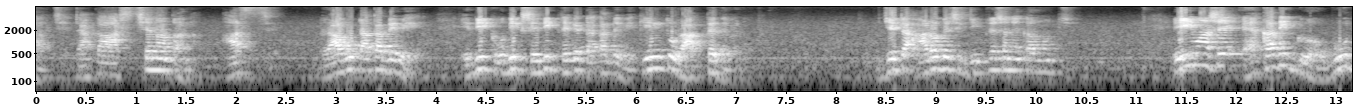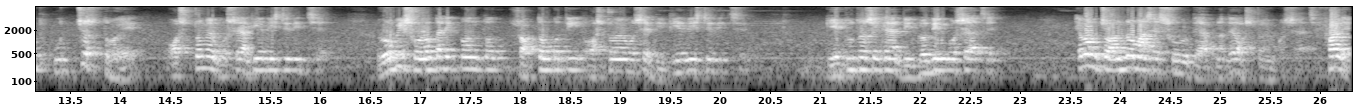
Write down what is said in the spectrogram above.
থাকছে। টাকা আসছে না তা না, আসছে। রাহু টাকা দেবে, এদিক ওদিক সেদিক থেকে টাকা দেবে, কিন্তু রাখতে দেবে না। যেটা আরও বেশি ডিপ্রেশনের কারণ হচ্ছে। এই মাসে একাধিক গ্রহ বুধ উচ্চস্থ হয়ে অষ্টমে বসে দ্বিতীয় দৃষ্টি দিচ্ছে। রবি ষোলো তারিখ পর্যন্ত সপ্তমপতি অষ্টমে বসে দ্বিতীয় দৃষ্টি দিচ্ছে। কেতু তো সেখানে দীর্ঘদিন বসে আছে। এবং চন্দ্র মাসের শুরুতে আপনাদের অষ্টমী বসে আছে। ফলে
